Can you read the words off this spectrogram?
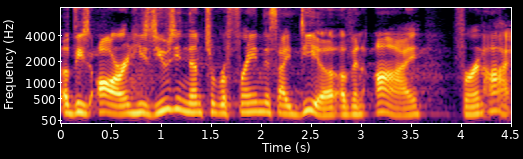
of these are, and he's using them to reframe this idea of an eye for an eye.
